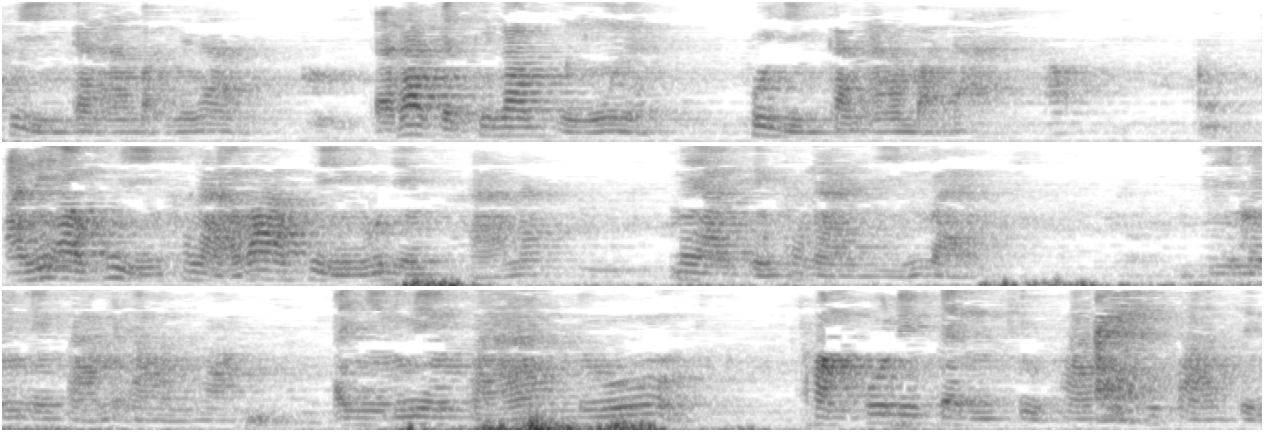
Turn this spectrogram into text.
ผู้หญิงการอาบัตไม่ได้ แต่ถ้าเป็นที่เล่าหูเนี่ย ผู้หญิงการอาบัตได้อันนี้เอาผู้หญิงขนาดว่าผู้หญิงรู้เดียงสานะ ไม่เอาถึงขนาดหญิงแบบที่ม่รู้เดียงสาไม่เอาครับไอ้หญิงเดียงสารู้คำพูดที่เป็นสุภาษิตที่ภาษิต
